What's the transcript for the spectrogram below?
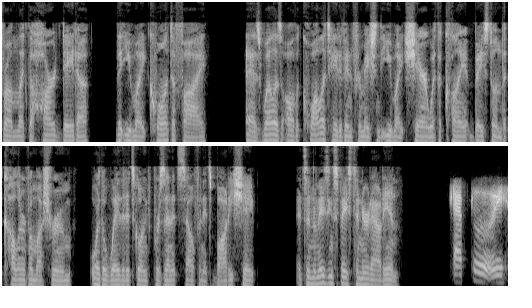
from like the hard data that you might quantify as well as all the qualitative information that you might share with a client based on the color of a mushroom or the way that it's going to present itself in its body shape. It's an amazing space to nerd out in. Absolutely.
